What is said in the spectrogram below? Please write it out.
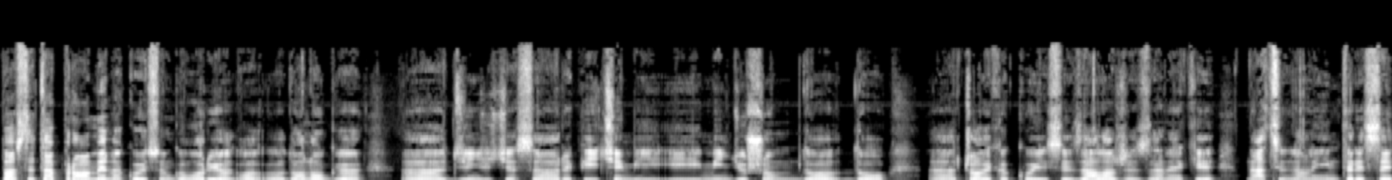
pa ste ta promjena koju sam govorio od onog uh, Đinđića sa Repićem i, i Minđušom do, do uh, čoveka koji se zalaže za neke nacionalne interese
